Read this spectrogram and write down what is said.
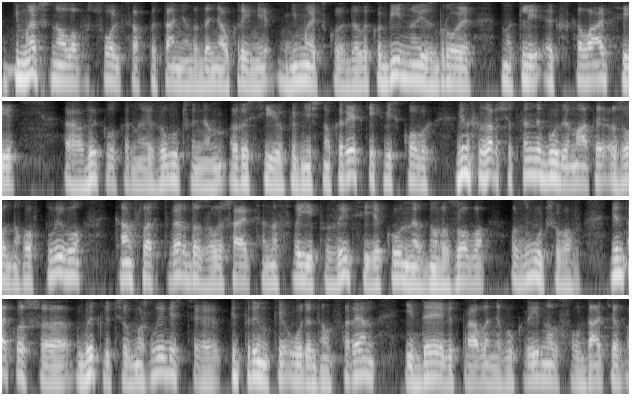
Німеччини Олафа Шольца в питання надання Україні німецької далекобійної зброї на тлі ескалації. Е, Викликаної залученням Росією північно-корейських військових, він сказав, що це не буде мати жодного впливу. Канцлер твердо залишається на своїй позиції, яку неодноразово озвучував. Він також е, виключив можливість е, підтримки урядом ФРН ідеї відправлення в Україну солдатів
